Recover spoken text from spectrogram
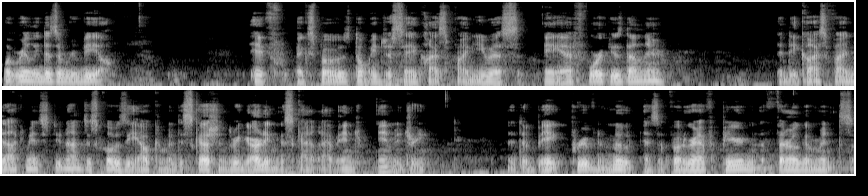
What really does it reveal? If exposed, don't we just say classified USAF work is done there? The declassified documents do not disclose the outcome of discussions regarding the Skylab in- imagery. The debate proved a moot as the photograph appeared in the federal government's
